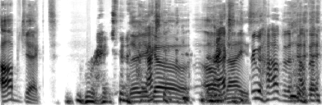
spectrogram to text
object?" Right there, you go. Oh, nice. Do have it. Have it.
